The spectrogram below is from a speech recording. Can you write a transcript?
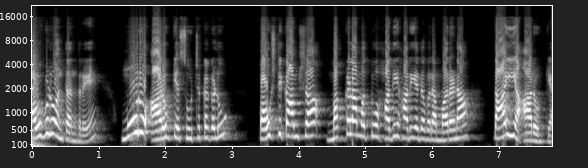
ಅವುಗಳು ಅಂತಂದ್ರೆ ಮೂರು ಆರೋಗ್ಯ ಸೂಚಕಗಳು, ಪೌಷ್ಟಿಕಾಂಶ, ಮಕ್ಕಳ ಮತ್ತು ಹದಿಹರಿಯದವರ ಮರಣ, ತಾಯಿಯ ಆರೋಗ್ಯ.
